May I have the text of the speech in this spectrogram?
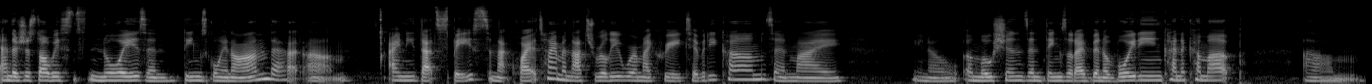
and there's just always noise and things going on that um, I need that space and that quiet time, and that's really where my creativity comes and my you know emotions and things that I've been avoiding kind of come up. Um,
